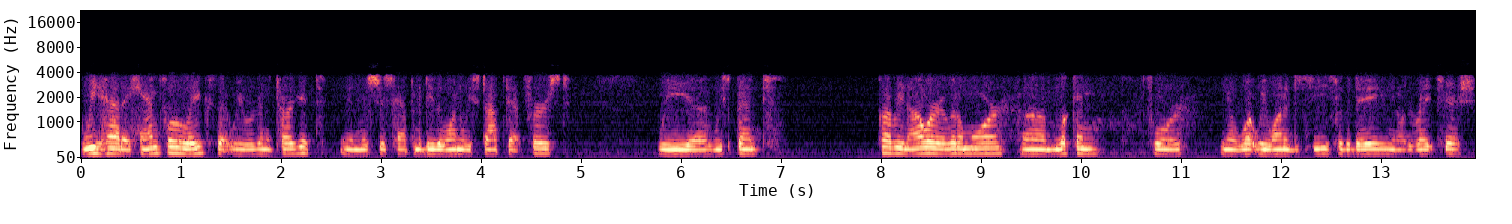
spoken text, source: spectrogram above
we had a handful of lakes that we were going to target, and this just happened to be the one we stopped at first. We uh, we spent probably an hour, a little more, um, looking for you know what we wanted to see for the day. You know, the right fish.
